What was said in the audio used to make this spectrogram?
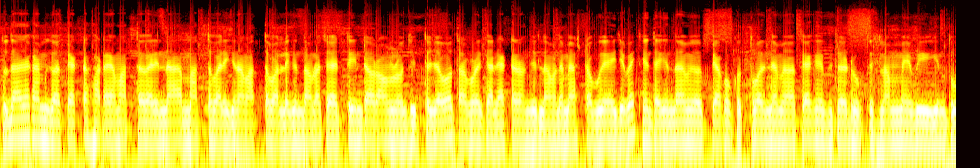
তো দেখা যাক আমি প্যাকটা ফাটাই মারতে পারি না মারতে পারি কিনা। মারতে পারলে কিন্তু আমরা তিনটা রাউন্ড জিততে যাব। তারপরে একটা রাউন্ড জিতলে আমাদের ম্যাচটা বয়ে যাবে। কিন্তু কিন্তু আমি ওই প্যাকও করতে পারি না আমি প্যাকের ভিতরে ঢুকতেছিলাম। মেবি কিন্তু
